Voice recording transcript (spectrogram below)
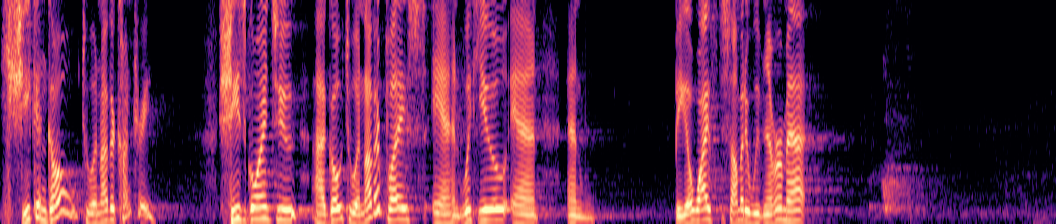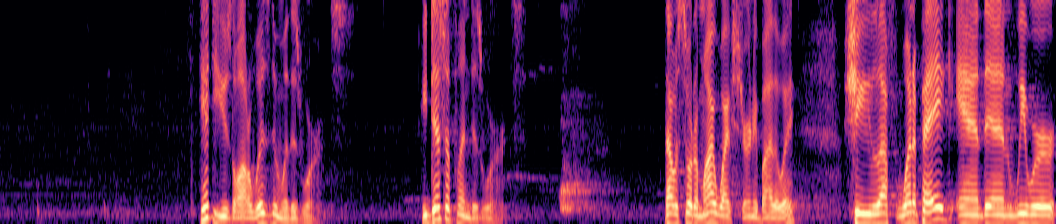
she can go to another country. She's going to uh, go to another place and with you and, and be a wife to somebody we've never met He had to use a lot of wisdom with his words. He disciplined his words. That was sort of my wife's journey, by the way. She left Winnipeg, and then we were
